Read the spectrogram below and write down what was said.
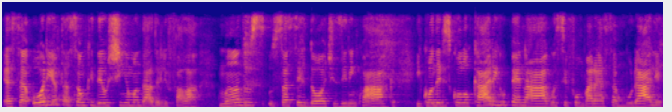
essa orientação que Deus tinha mandado ele falar. Manda os, os, sacerdotes irem com a arca e quando eles colocarem o pé na água se formará essa muralha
